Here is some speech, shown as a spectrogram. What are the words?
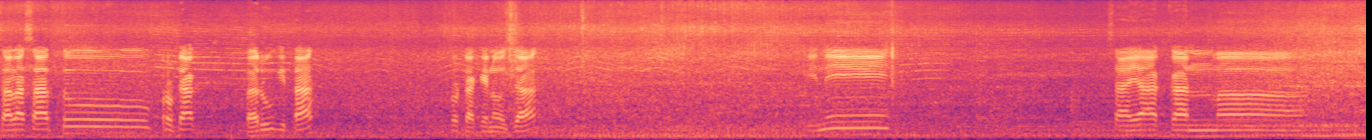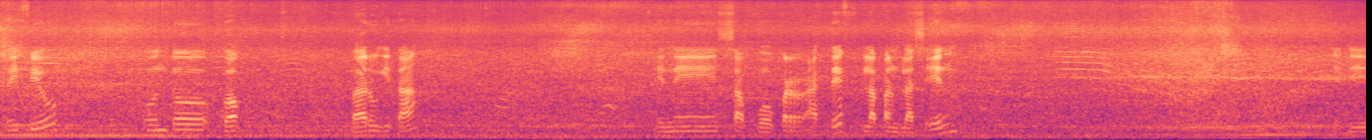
Salah satu produk baru kita produk Kenoza. Ini saya akan mereview untuk box baru kita ini subwoofer aktif 18 in. Jadi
